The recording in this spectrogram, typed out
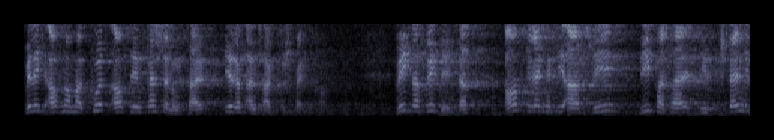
will ich auch noch mal kurz auf den Feststellungsteil Ihres Antrags zu sprechen kommen. Sehe ich das richtig, dass ausgerechnet die AfD die Partei, die ständig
